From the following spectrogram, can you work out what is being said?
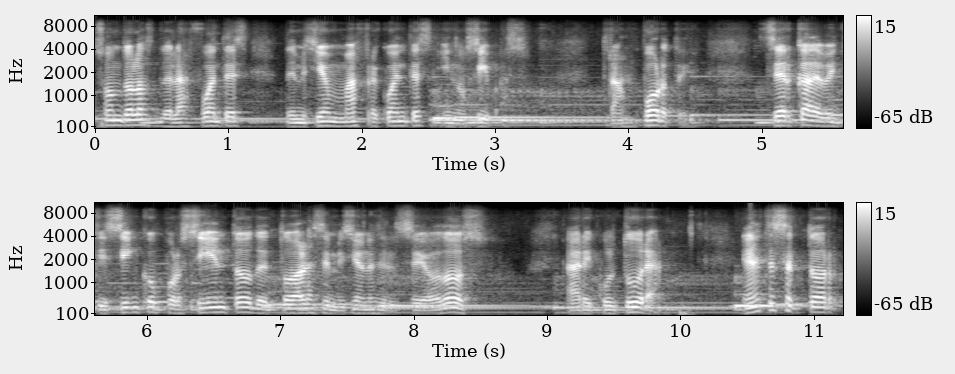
son dos de las fuentes de emisión más frecuentes y nocivas. Transporte, cerca del 25% de todas las emisiones del CO2. Agricultura, en este sector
